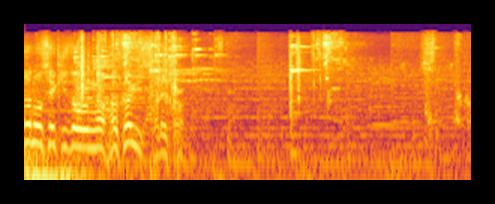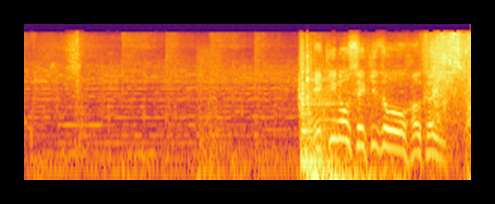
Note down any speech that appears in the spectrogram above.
方の石像が破壊された。敵の石像を破壊した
